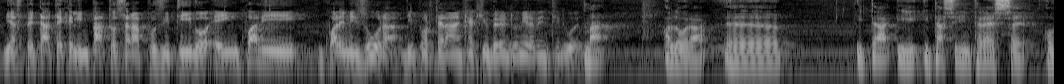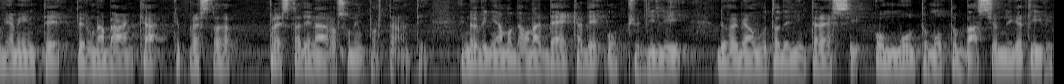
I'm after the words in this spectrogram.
Vi aspettate che l'impatto sarà positivo e in, quali, in quale misura vi porterà anche a chiudere il 2022? Ma allora, eh, i, ta- i, i, tassi di interesse ovviamente per una banca che presta, presta denaro sono importanti e noi veniamo da una decade o più di lì dove abbiamo avuto degli interessi o molto molto bassi o negativi.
